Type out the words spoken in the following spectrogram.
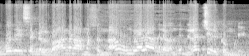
உபதேசங்கள் வாங்கினா மட்டும்தான் உங்களால அதுல வந்து நிலச்சி இருக்க முடியும்.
